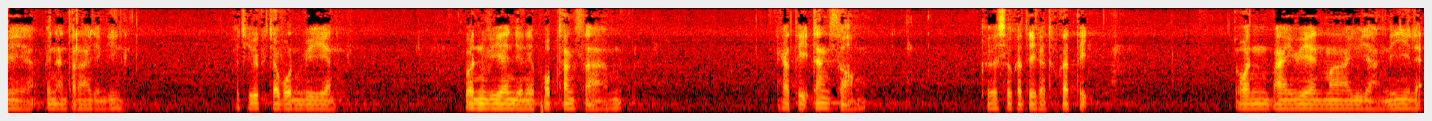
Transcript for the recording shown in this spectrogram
เนี่ยเป็นอันตรายอย่างยิ่งชีวิตก็จะวนเวียน วนเวียนอยู่ในภพทั้งสามคติทั้งสอง คือสุคติกับทุกติวนไปเวียนมาอยู่อย่างนี้แหละ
